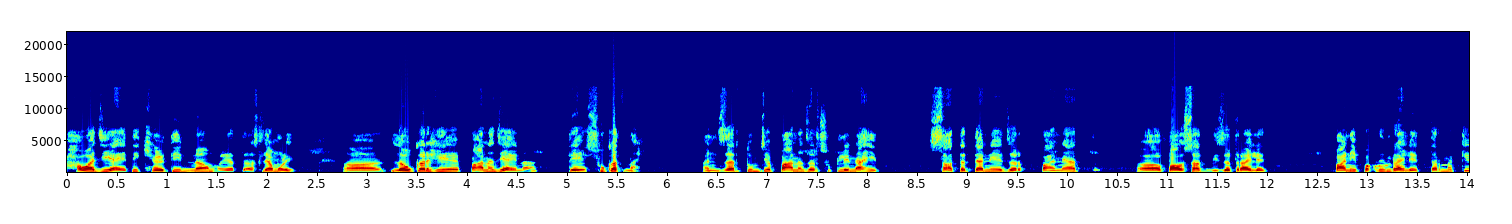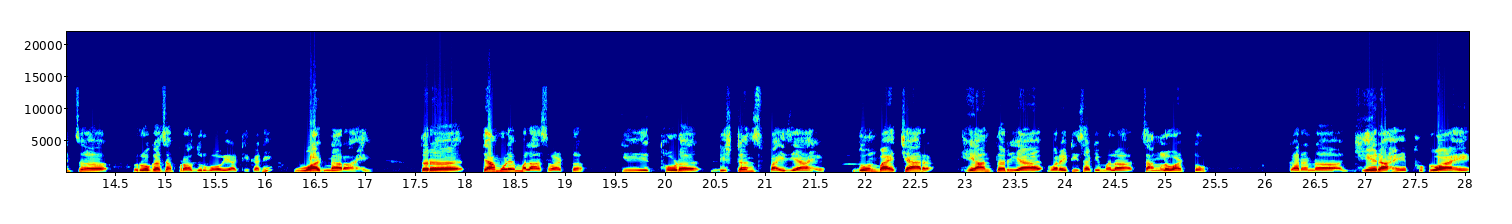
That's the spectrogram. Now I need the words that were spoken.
हवा जी आहे ती खेळती न मिळत असल्यामुळे लवकर हे पानं जे आहे ना ते सुकत नाही. आणि जर तुमचे पानं जर सुकले नाहीत सातत्याने जर पाण्यात पावसात भिजत राहिलेत पाणी पकडून राहिलेत तर नक्कीच रोगाचा प्रादुर्भाव या ठिकाणी वाढणार आहे. तर त्यामुळे मला असं वाटतं की थोडं डिस्टन्स पाहिजे आहे. दोन बाय चार हे अंतर या व्हरायटीसाठी मला चांगलं वाटतो. कारण घेर आहे फुटवा आहे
